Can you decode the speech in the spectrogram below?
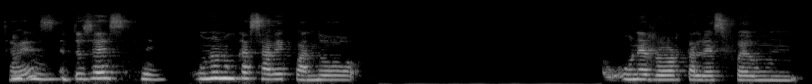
¿Sabes? Entonces, uno nunca sabe cuándo un error tal vez fue un,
